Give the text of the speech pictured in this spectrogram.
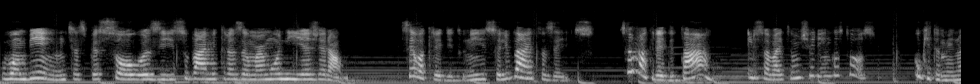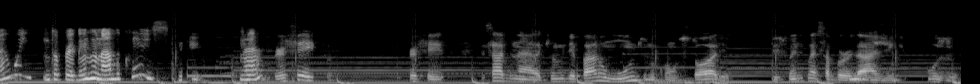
o ambiente, as pessoas, e isso vai me trazer uma harmonia geral. Se eu acredito nisso, ele vai fazer isso. Se eu não acreditar, ele só vai ter um cheirinho gostoso. O que também não é ruim. Não tô perdendo nada com isso. Sim. Né? Perfeito. Perfeito. Você sabe, Nela, que eu me deparo muito no consultório, principalmente com essa abordagem que eu uso,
